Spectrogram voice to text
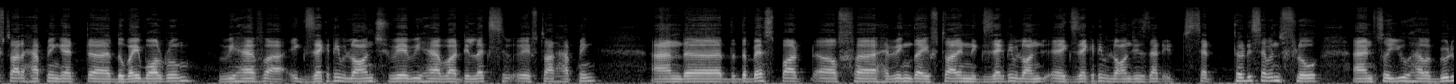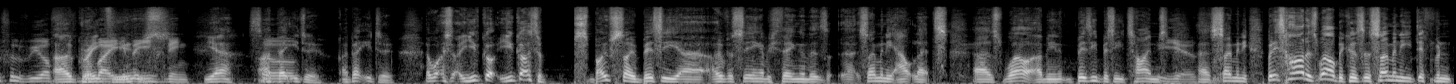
iftar happening at uh, Dubai Ballroom. We have uh, executive launch where we have a deluxe iftar happening, and uh, the, the best part of uh, having the iftar in executive lounge, executive lounge is that it's at 37th floor, and so you have a beautiful view of Oh, Dubai views in the evening. Yeah, I bet you do. I bet you do. Uh, so You've got you guys are both so busy uh, overseeing everything, and there's uh, so many outlets as well. I mean, busy, busy times. Yes. Uh, so many, but it's hard as well because there's so many different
